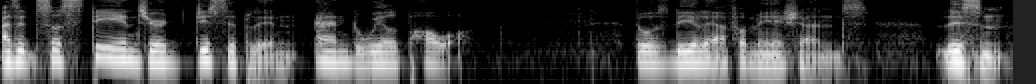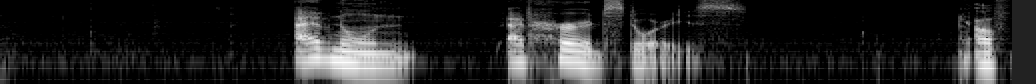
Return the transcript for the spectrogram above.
as it sustains your discipline and willpower. Those daily affirmations. Listen, I've known, I've heard stories of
